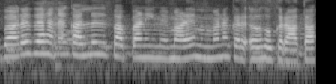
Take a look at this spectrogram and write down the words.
ਬਾਹਰ ਤਾਂ ਹੈ ਨਾ ਕੱਲ ਪਾਪਾ ਨੇ ਮੇ- ਮਾੜਾ ਮੰਮਾ ਨਾਲ ਕਰ ਉਹ ਕਰਾਤਾ।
